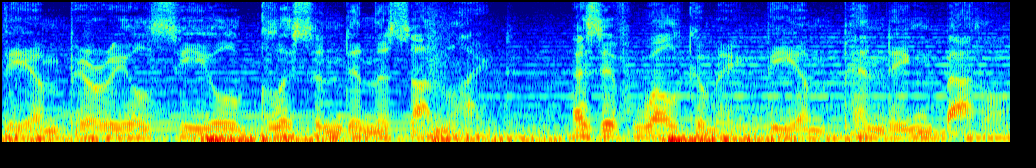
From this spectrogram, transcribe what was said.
the imperial seal glistened in the sunlight, as if welcoming the impending battle.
